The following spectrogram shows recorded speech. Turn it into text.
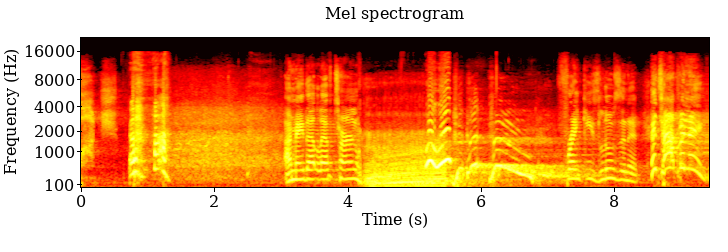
Watch. I made that left turn. Frankie's losing it. It's happening!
